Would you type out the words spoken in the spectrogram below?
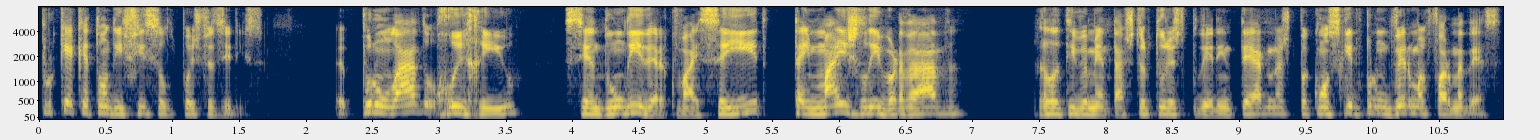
porque é que é tão difícil depois fazer isso? Por um lado, Rui Rio, sendo um líder que vai sair, tem mais liberdade relativamente às estruturas de poder internas para conseguir promover uma reforma dessa.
